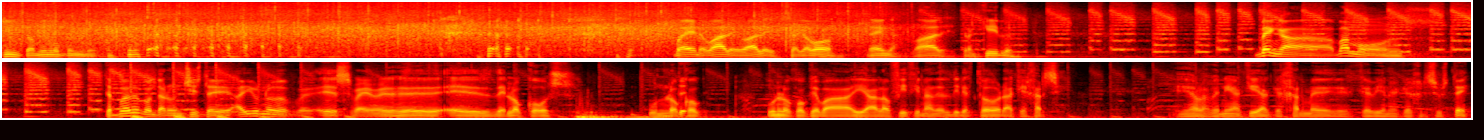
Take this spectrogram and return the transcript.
sí, también lo tengo. bueno, vale, vale, se acabó. Venga, vale, tranquilo. Venga, vamos. Te puedo contar un chiste. Hay uno, es, de locos. Un loco, un loco que va ahí a la oficina del director a quejarse. Y ahora venía aquí a quejarme que viene a quejarse usted.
